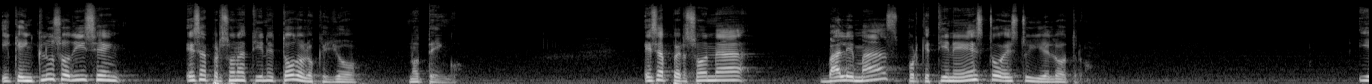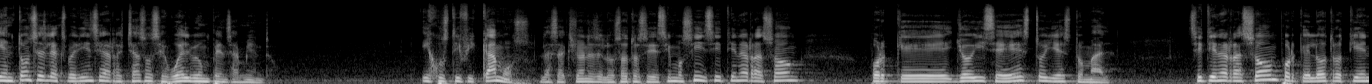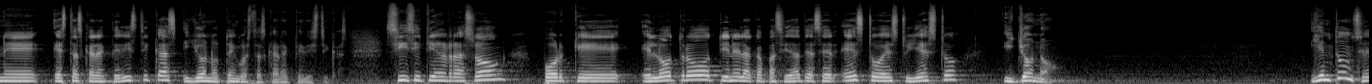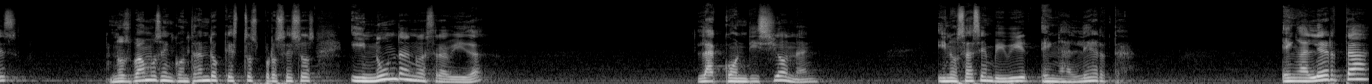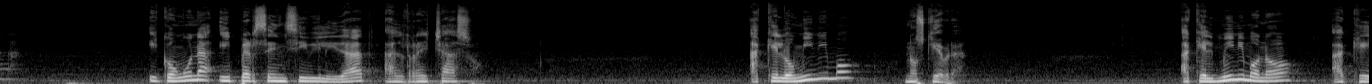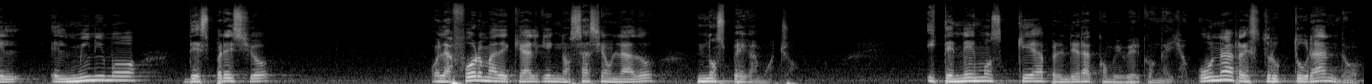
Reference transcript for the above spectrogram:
y que incluso dicen, esa persona tiene todo lo que yo no tengo. Esa persona vale más porque tiene esto, esto y el otro. Y entonces la experiencia de rechazo se vuelve un pensamiento. Y justificamos las acciones de los otros y decimos, sí, sí, tiene razón porque yo hice esto y esto mal. Sí tiene razón porque el otro tiene estas características y yo no tengo estas características. Sí, sí tiene razón porque el otro tiene la capacidad de hacer esto, esto y esto y yo no. Y entonces nos vamos encontrando que estos procesos inundan nuestra vida, la condicionan y nos hacen vivir en alerta. En alerta y con una hipersensibilidad al rechazo. A que lo mínimo nos quiebra. A que el mínimo no, a que el, el mínimo desprecio o la forma de que alguien nos hace a un lado nos pega mucho. Y tenemos que aprender a convivir con ello. Una, reestructurando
